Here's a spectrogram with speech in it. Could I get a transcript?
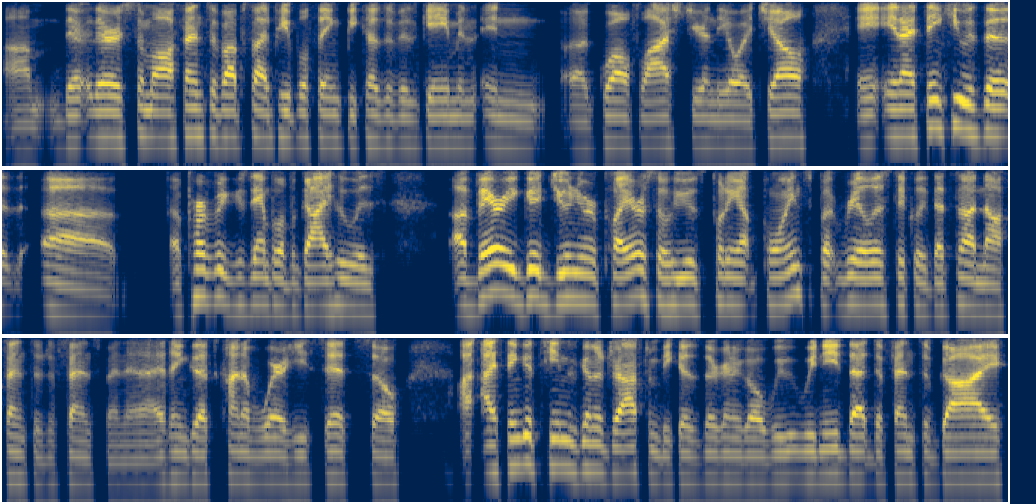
Um, there there's some offensive upside people think because of his game in in uh, Guelph last year in the OHL, and, and I think he was the uh, a perfect example of a guy who was a very good junior player, so he was putting up points, but realistically, that's not an offensive defenseman. And I think that's kind of where he sits. So I, I think a team is going to draft him because they're going to go, we, we need that defensive guy.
